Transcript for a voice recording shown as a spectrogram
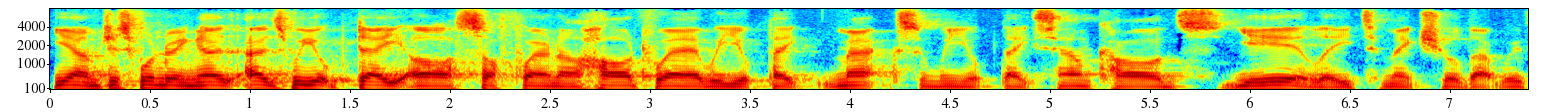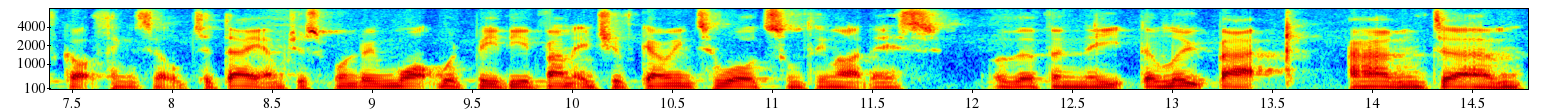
Yeah, I'm just wondering as, we update our software and our hardware, we update Macs and we update sound cards yearly to make sure that we've got things up to date. I'm just wondering what would be the advantage of going towards something like this, other than the the loop back and um,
